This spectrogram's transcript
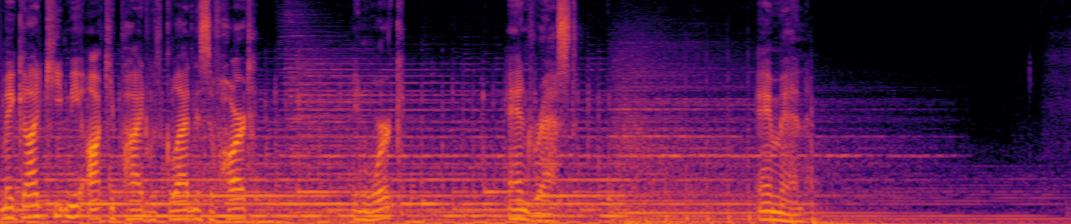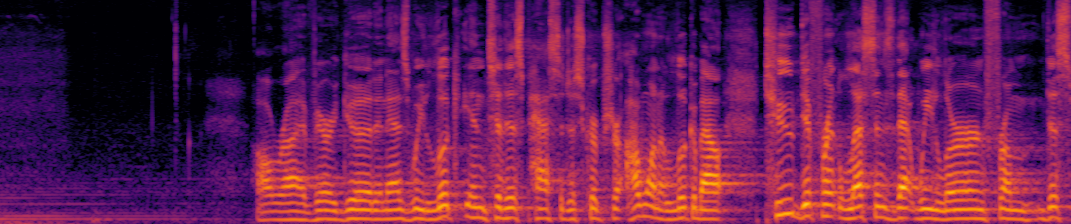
May God keep me occupied with gladness of heart, in work, and rest. Amen. All right, very good. And as we look into this passage of scripture, I want to look about two different lessons that we learn from this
